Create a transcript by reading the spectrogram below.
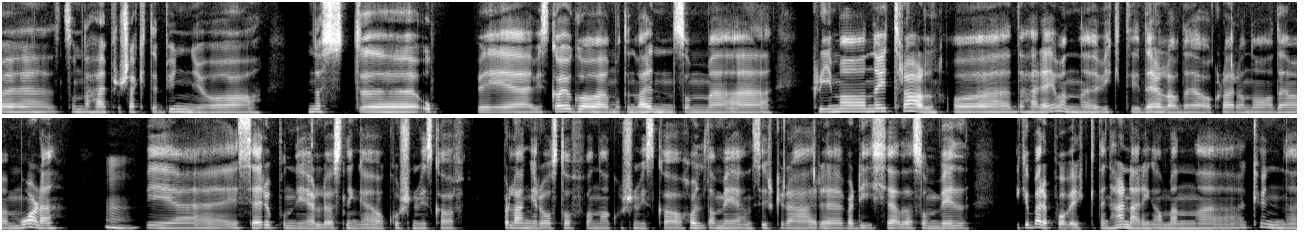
eh, som det her prosjektet begynner jo å nøste opp i Vi skal jo gå mot en verden som er klimanøytral, og det her er jo en viktig del av det å klare å nå det målet. Mm. Vi eh, ser jo på nye løsninger og hvordan vi skal forlenge råstoffene, og hvordan vi skal holde dem i en sirkulær eh, verdikjede som vil ikke bare påvirke denne næringa, men kunne,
